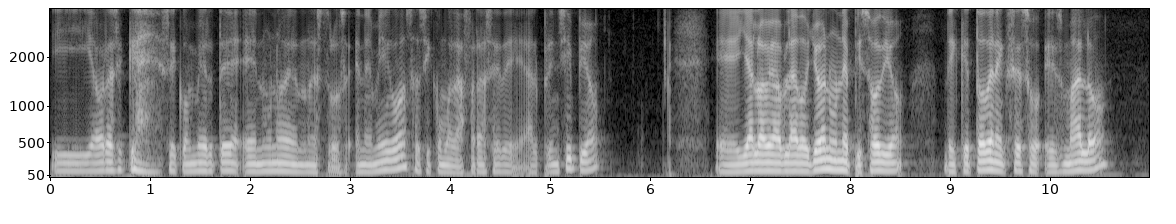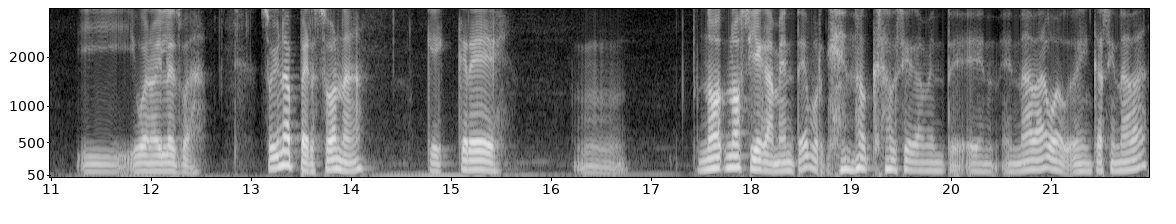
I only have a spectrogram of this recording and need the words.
y ahora sí que se convierte en uno de nuestros enemigos, así como la frase de al principio. Eh, ya lo había hablado yo en un episodio de que todo en exceso es malo. Y, bueno, ahí les va. Soy una persona que cree, mm, no, no, ciegamente, porque no creo ciegamente en, nada o en casi nada.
